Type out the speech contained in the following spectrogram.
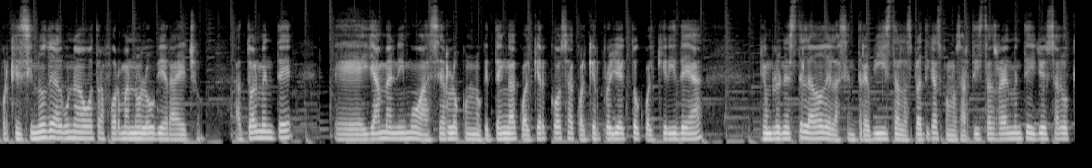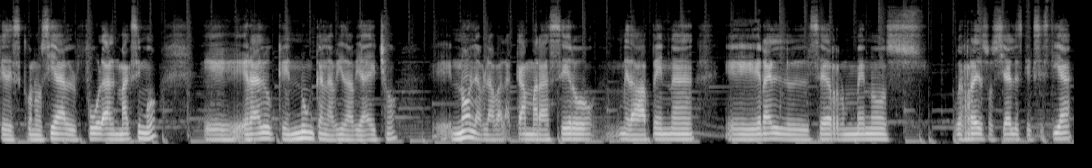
porque si no de alguna u otra forma no lo hubiera hecho. Actualmente eh, ya me animo a hacerlo con lo que tenga, cualquier cosa, cualquier proyecto, cualquier idea. Por ejemplo, en este lado de las entrevistas, las pláticas con los artistas, realmente yo es algo que desconocía al full, al máximo. Eh, era algo que nunca en la vida había hecho. Eh, no le hablaba a la cámara, cero, me daba pena. Eh, era el ser menos pues, redes sociales que existía.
